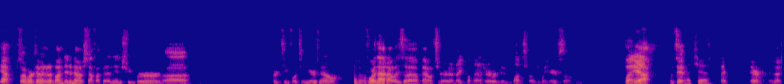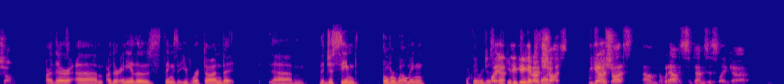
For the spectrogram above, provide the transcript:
yeah, so I worked on an abundant amount of stuff. I've been in the industry for uh, 13, 14 years now. Mm-hmm. Before that, I was a bouncer and a nightclub manager. I worked in clubs for like 20 years. So, but yeah, that's it. Gotcha. there in that show. Are there um are there any of those things that you've worked on that um that just seemed overwhelming? Like they were just oh, yeah. you, you, you get on stuff? shots. You get on shots. Um, what happens sometimes is like uh,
